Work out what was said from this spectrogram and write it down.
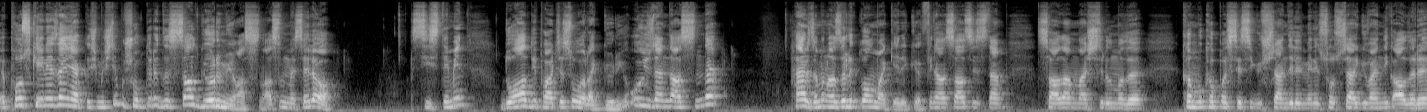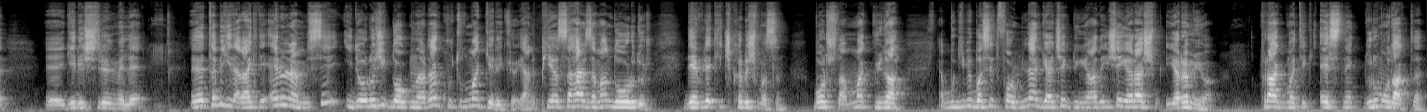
Ve post Keynesyen yaklaşım işte bu şokları dışsal görmüyor aslında. Asıl mesele o. Sistemin doğal bir parçası olarak görüyor. O yüzden de aslında her zaman hazırlıklı olmak gerekiyor. Finansal sistem sağlamlaştırılmalı, kamu kapasitesi güçlendirilmeli, sosyal güvenlik ağları e, geliştirilmeli. E, tabii ki de belki de en önemlisi ideolojik dogmalardan kurtulmak gerekiyor. Yani piyasa her zaman doğrudur. Devlet hiç karışmasın. Borçlanmak günah. Ya bu gibi basit formüller gerçek dünyada işe yaraş, yaramıyor. Pragmatik, esnek, durum odaklı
